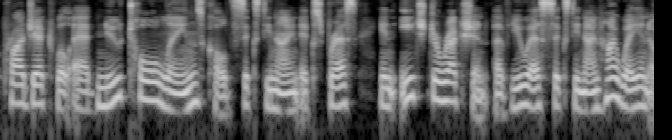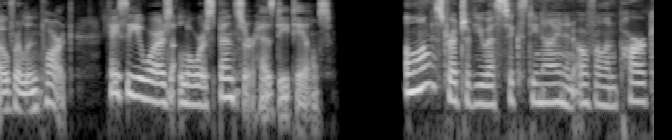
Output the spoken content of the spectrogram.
project will add new toll lanes called 69 Express in each direction of US 69 Highway in Overland Park. KCUR's Laura Spencer has details. Along a stretch of US 69 in Overland Park,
